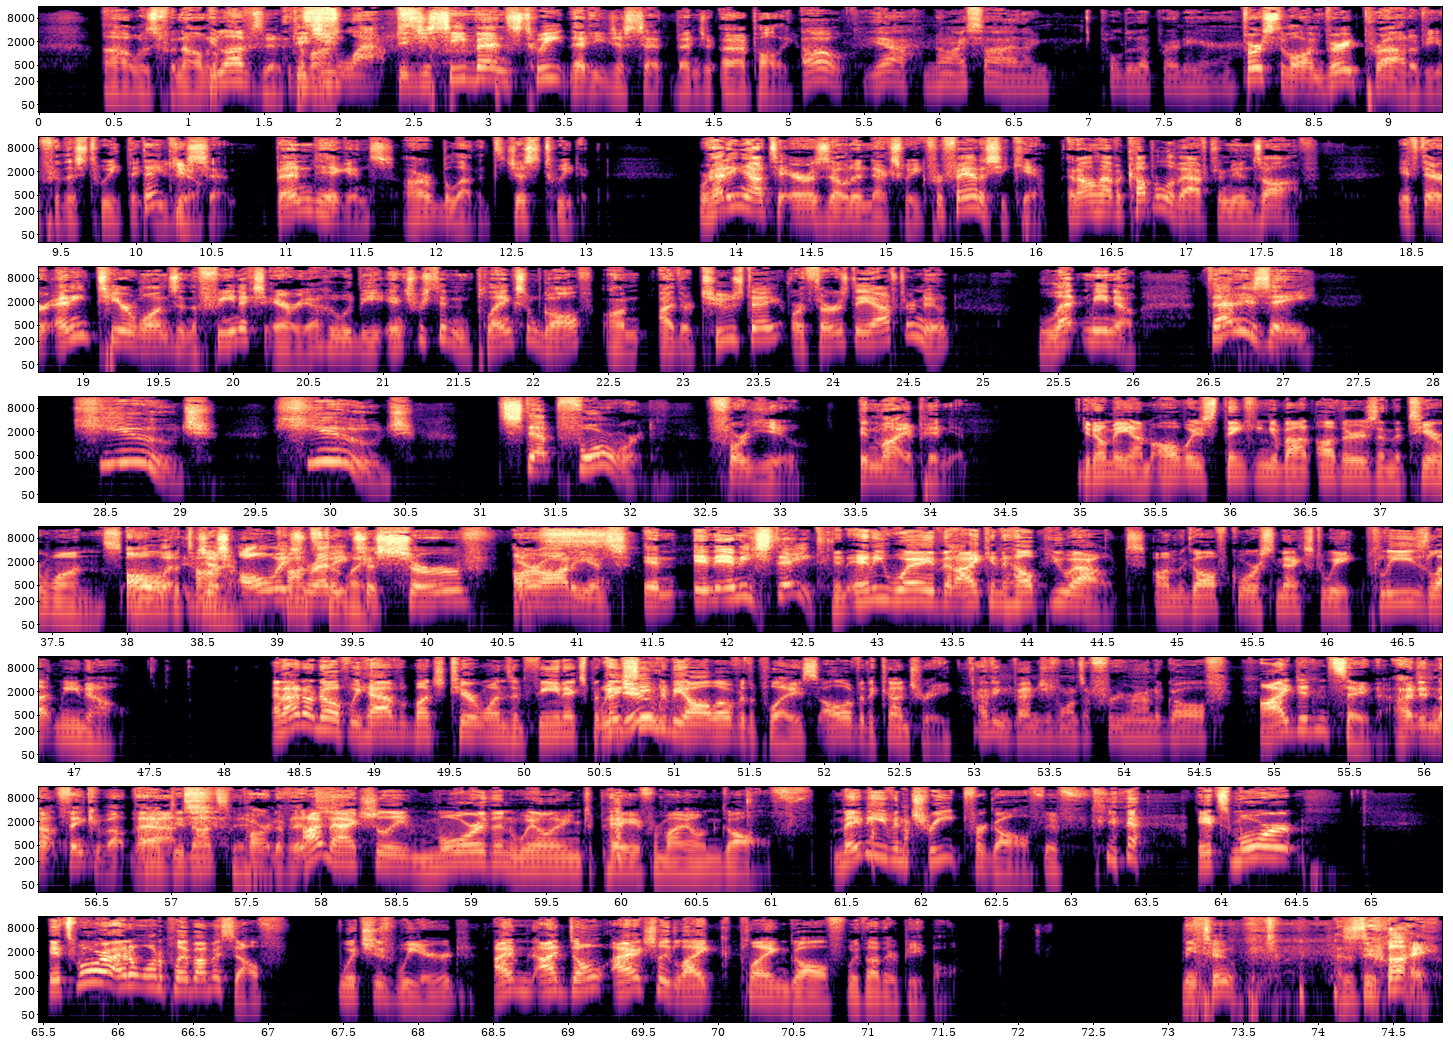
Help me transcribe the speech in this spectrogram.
Uh, was phenomenal. He loves it. Did Come you, on. Slaps. did you see Ben's tweet that he just sent, Ben, uh, Paulie? Oh, yeah. No, I saw it. I pulled it up right here. First of all, I'm very proud of you for this tweet that Thank you just you. sent. Ben Higgins, our beloved, just tweeted. We're heading out to Arizona next week for fantasy camp, and I'll have a couple of afternoons off. If there are any tier ones in the Phoenix area who would be interested in playing some golf on either Tuesday or Thursday afternoon, let me know. That is a huge, huge step forward for you, in my opinion. You know me, I'm always thinking about others and the tier ones all Always, the time. just always ready to serve our Yes. audience in, in any state. In any way that I can help you out on the golf course next week, please let me know. And I don't know if we have a bunch of tier ones in Phoenix, but We they do. seem to be all over the place, all over the country. I think Ben just wants a free round of golf. I didn't say that. I did not think about that. I did not say part that. of it. I'm actually more than willing to pay for my own golf. Maybe even treat for golf if it's more it's more I don't want to play by myself, which is weird. I'm I don't I actually like playing golf with other people. Me too. As do I.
